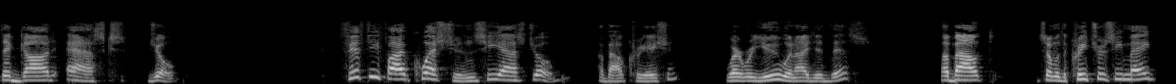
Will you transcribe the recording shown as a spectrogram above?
that God asks Job. 55 questions he asked Job about creation. Where were you when I did this? About some of the creatures he made.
